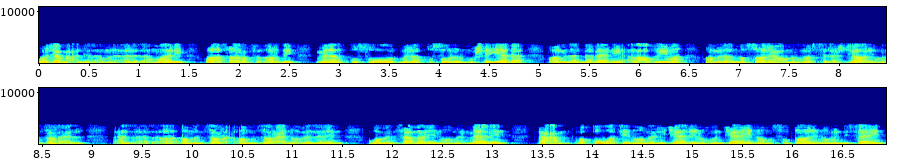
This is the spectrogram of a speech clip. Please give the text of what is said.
وجمعا للأموال وأثارا في الأرض من القصور من القصور المشيدة ومن المباني العظيمة ومن المصانع ومن غرس الأشجار ومن زرع ومن زرع ومن زرع وبذر ومن ثمر ومن مال. نعم وقوة ومن رجال ومن جاه ومن سلطان ومن نساء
